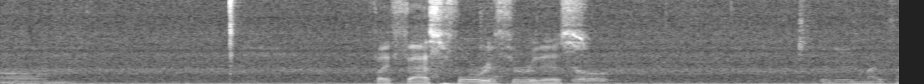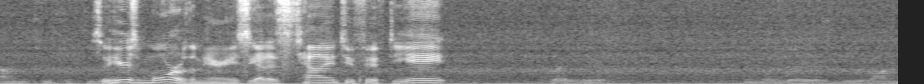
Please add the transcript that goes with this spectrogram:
Um, if I fast forward Yeah. through this. so then there's my Italian 250. So here's more of them here. He's got his Italian 258, right here, and then there's the Ronde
